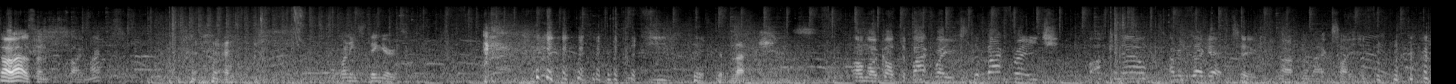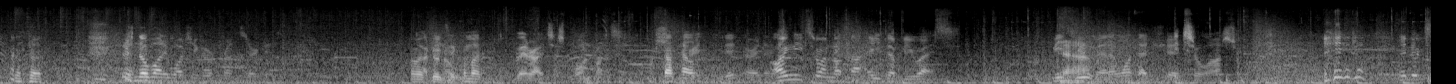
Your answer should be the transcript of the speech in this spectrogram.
Oh, that was anticlimactic. We're running stingers. Good luck. Oh my god, the back rage, the back rage! Fucking hell! How many did I get? Two. Oh, I'm not that excited. There's nobody watching our front circuit. Oh, come on, I don't pizza, come on. Where I just spawned, but... Stop health. You did? Alright. I need to unlock that AWS. Me Yeah. too, man. I want that shit. It's so awesome. it looks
